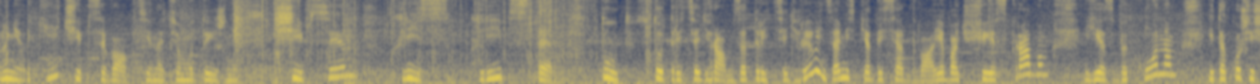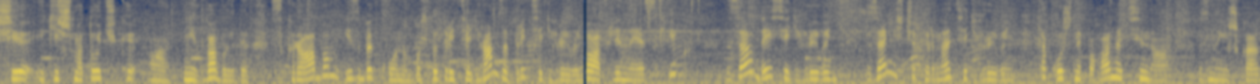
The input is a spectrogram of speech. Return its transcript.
Ну ні, які чіпси в акції на цьому тижні. Чіпси Кріс Кріпстер. Тут 130 грам за 30 гривень замість 52. Я бачу, що є з крабом, є з беконом і також ще якісь шматочки. А, ні, два види. З крабом і з беконом. По 130 грам за 30 гривень. Вафлі Несквік за 10 гривень, замість 14 гривень. Також непогана ціна, знижка.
